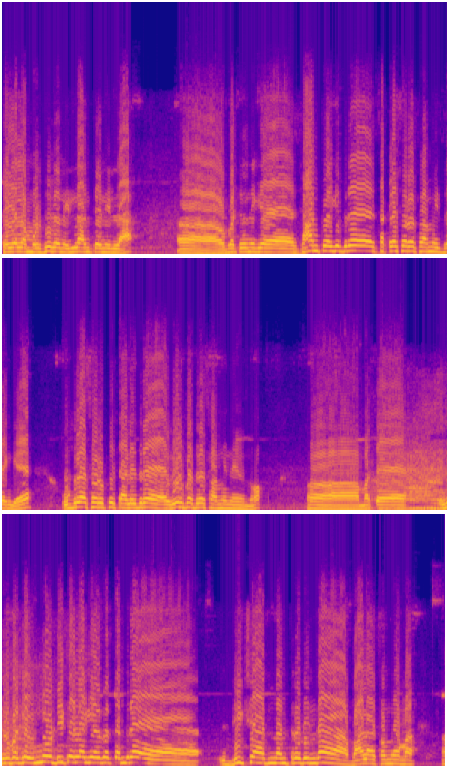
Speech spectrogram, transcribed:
ಕೈಯೆಲ್ಲ ಮುರಿದಿದ್ದಾನೆ. ಇಲ್ಲ ಅಂತೇನಿಲ್ಲ. ಬಟ್ ಇವನಿಗೆ ಶಾಂತವಾಗಿದ್ರೆ ಸಕಲೇಶ್ವರ ಸ್ವಾಮಿ ಇದ್ದಂಗೆ. ಉಗ್ರ ಸ್ವರೂಪಿ ತಾಳಿದ್ರೆ ವೀರಭದ್ರ ಸ್ವಾಮಿನೇ ಇವನು. ಮತ್ತೆ ಇದ್ರ ಬಗ್ಗೆ ಇನ್ನೂ ಡೀಟೇಲ್ ಆಗಿ ಹೇಳ್ಬೇಕಂದ್ರೆ ದೀಕ್ಷೆ ಆದ ನಂತರದಿಂದ ಬಹಳ ಸೌಮ್ಯ ಮ- ಆ,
